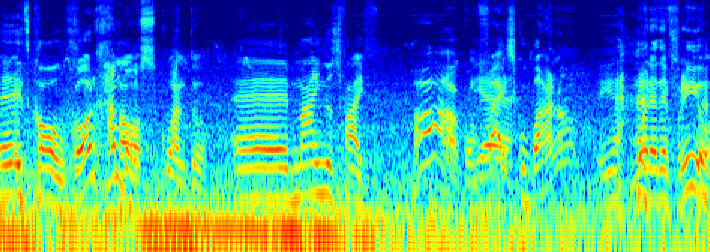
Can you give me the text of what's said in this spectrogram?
Eh, It's cold. Cold, jamos, ¿cuánto? Eh, minus 5. Ah, con Yeah. fries cubano, Yeah. muere de frío.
